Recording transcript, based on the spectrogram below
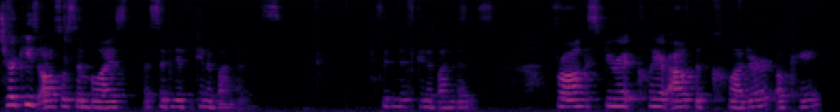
Turkeys also symbolize a significant abundance. Significant abundance. Frog spirit, clear out the clutter. Okay.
